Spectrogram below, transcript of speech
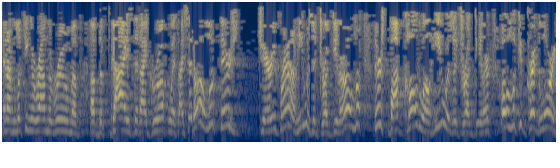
and I'm looking around the room of, of the guys that I grew up with, I said, Oh, look, there's Jerry Brown. He was a drug dealer. Oh, look, there's Bob Caldwell. He was a drug dealer. Oh, look at Greg Laurie.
